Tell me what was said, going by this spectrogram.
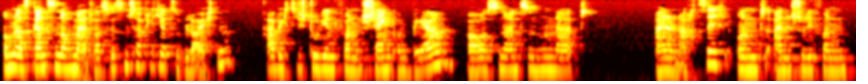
Um das Ganze nochmal etwas wissenschaftlicher zu beleuchten, habe ich die Studien von Schenk und Bär aus 1981 und eine Studie von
